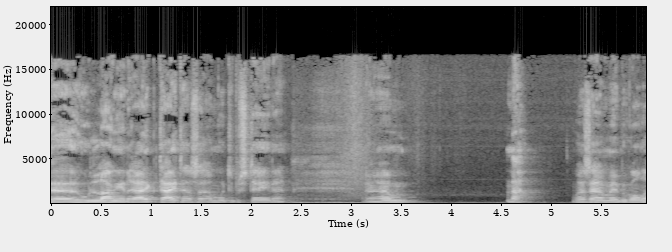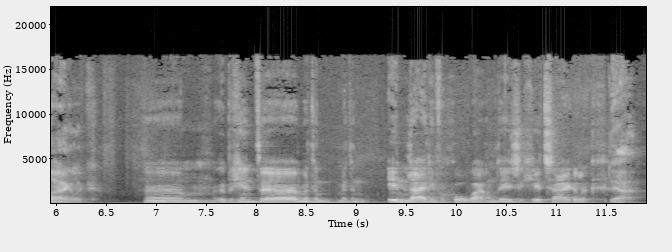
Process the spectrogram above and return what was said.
uh, hoe lang je er eigenlijk tijd aan zou moeten besteden. Um, nou, waar zijn we mee begonnen eigenlijk? Um, het begint uh, met, een, met een inleiding van, goh, waarom deze gids eigenlijk? Ja.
